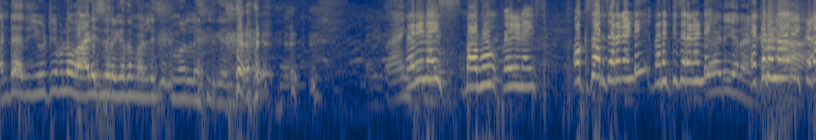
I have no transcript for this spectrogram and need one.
అంటే అది యూట్యూబ్లో వాడేశారు కదా మళ్ళీ సినిమాలో ఎందుకని? వెరీ నైస్ బాబు. వెరీ నైస్ ఒకసారి జరగండి. వెనక్కి జరగండి. ఎక్కడ ఉన్నారు ఇక్కడ?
